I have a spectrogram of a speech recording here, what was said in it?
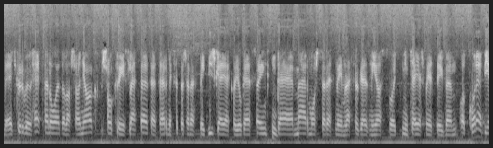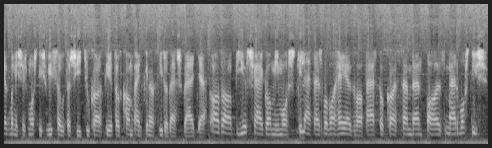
egy kb. 70 oldalas anyag, sok részlettel, tehát természetesen ezt még vizsgálják a jogászaink, de már most szeretném leszögezni azt, hogy mi teljes mértékben a korábbiakban is és most is visszautasítjuk a tiltott kampányfinanszírozást vágyát. Az a bírság, ami most kilátásba van helyezve a pártokkal szemben, az már most is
